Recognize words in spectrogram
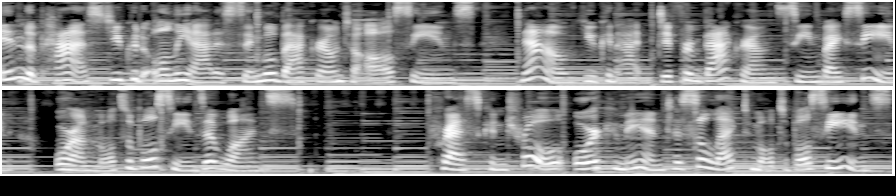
In the past, you could only add a single background to all scenes. Now, you can add different backgrounds scene by scene or on multiple scenes at once. Press Ctrl or Command to select multiple scenes.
